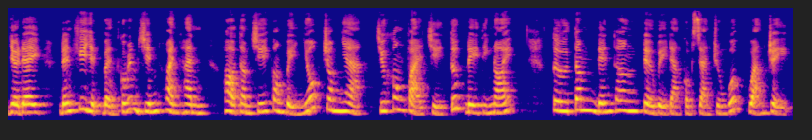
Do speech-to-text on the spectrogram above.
Giờ đây, đến khi dịch bệnh COVID-19 hoành hành, họ thậm chí còn bị nhốt trong nhà, chứ không phải chỉ tước đi tiếng nói. Từ tâm đến thân đều bị Đảng Cộng sản Trung Quốc quản trị.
